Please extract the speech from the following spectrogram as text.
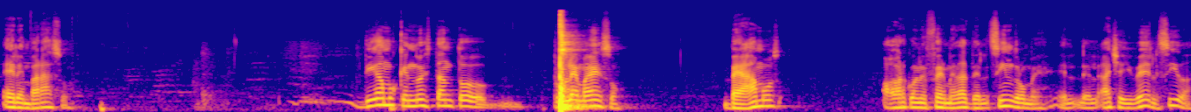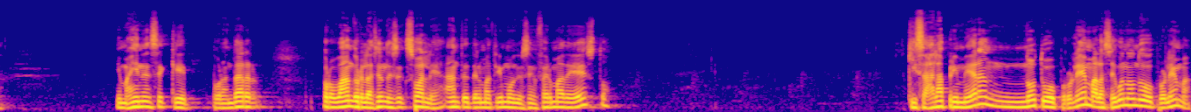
El embarazo. Digamos que no es tanto problema eso. Veamos ahora con la enfermedad del síndrome, el, HIV, el SIDA. Imagínense que por andar probando relaciones sexuales antes del matrimonio se enferma de esto. Quizás la primera no tuvo problema, la segunda no tuvo problema,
